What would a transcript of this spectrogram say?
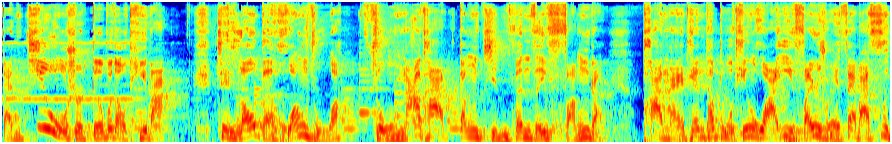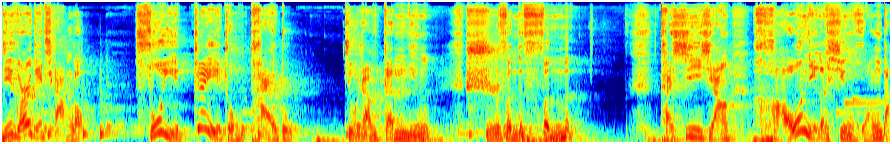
但就是得不到提拔。这老板皇祖啊，总拿他当紧番贼防着，怕哪天他不听话一反水，再把自己个儿给抢了。所以这种态度就让甘宁十分的愤懑。他心想：好你个姓黄的，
